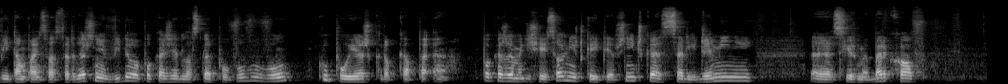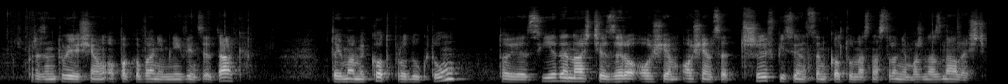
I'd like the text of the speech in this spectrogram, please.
Witam Państwa serdecznie w wideopokazie dla sklepu www.kupujesz.pl Pokażemy dzisiaj solniczkę i pieprzniczkę z serii Gemini e, z firmy Berghoff. Prezentuje się opakowanie mniej więcej tak. Tutaj mamy kod produktu. To jest 1108803. Wpisując ten kod u nas na stronie można znaleźć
